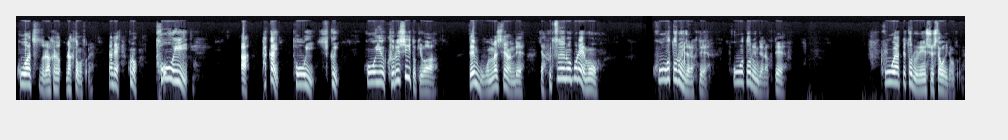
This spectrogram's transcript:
こうやって取ったら楽、楽と思うんですよね。なんで、この遠い、あ、高い、遠い、低い。こういう苦しい時は、全部同じ手なんで、じゃあ普通のボレーも、こう取るんじゃなくて、こう取るんじゃなくて、こうやって取る練習した方がいいと思うんですよね。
